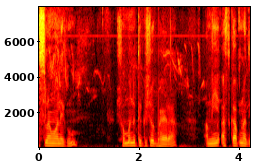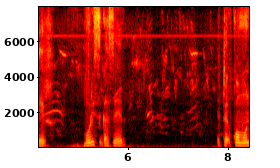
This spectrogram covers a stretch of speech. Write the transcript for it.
আসসালামু আলাইকুম। সম্মানিত কৃষক ভাইয়েরা, আমি আজকে আপনাদের মরিচ গাছের একটা কমন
